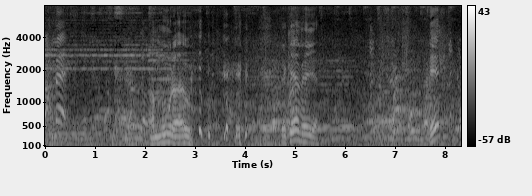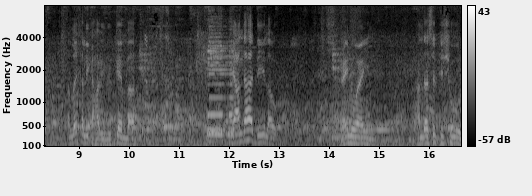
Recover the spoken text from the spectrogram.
احمد أمورة أوي بكام هي؟ إيه؟ الله يخليك يا حبيبي بكام بقى؟ هي عندها قد إيه الأول؟ عين وعين عندها ست شهور.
